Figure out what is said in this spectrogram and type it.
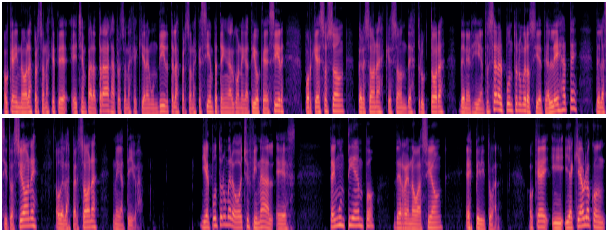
Ok, no las personas que te echen para atrás, las personas que quieran hundirte, las personas que siempre tengan algo negativo que decir, porque esos son personas que son destructoras de energía. Entonces era el punto número siete. Aléjate de las situaciones o de las personas negativas. Y el punto número ocho y final es, ten un tiempo de renovación espiritual. ¿Ok? Y, aquí hablo con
